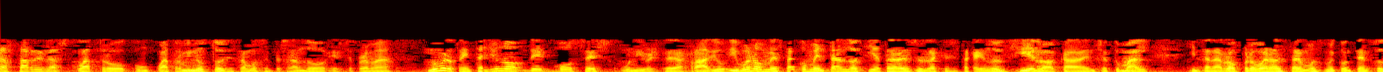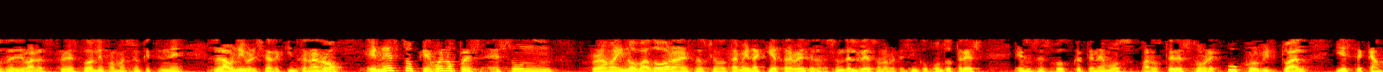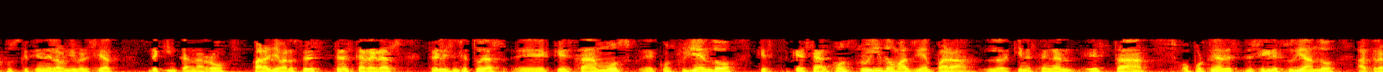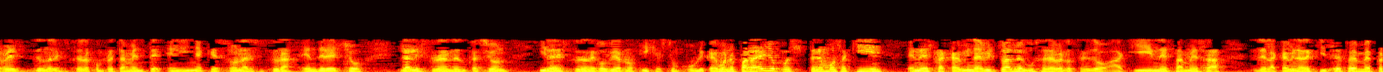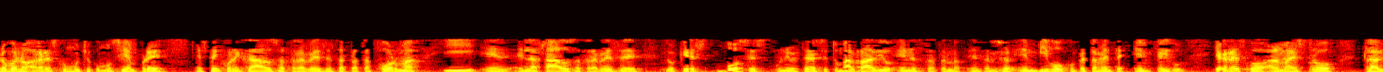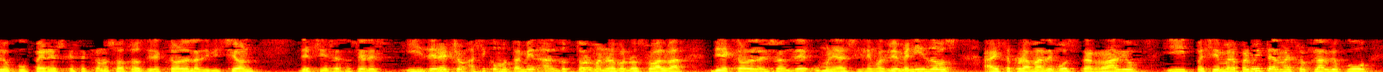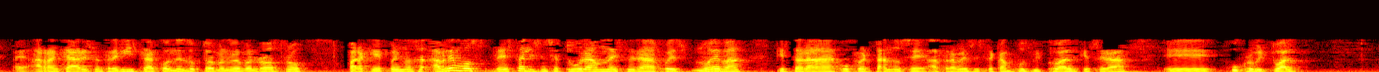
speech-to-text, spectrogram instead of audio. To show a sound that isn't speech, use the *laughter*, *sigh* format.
Buenas tardes, las cuatro con cuatro minutos. Estamos empezando este programa número 31 de Voces Universidad Radio. Y bueno, me están comentando aquí a través celular que se está cayendo el cielo acá en Chetumal, Quintana Roo. Pero bueno, estaremos muy contentos de llevarles a ustedes toda la información que tiene la Universidad de Quintana Roo. En esto que, bueno, pues es un programa innovador. Han estado escuchando también aquí a través de la estación del Beso 95.3 esos spots que tenemos para ustedes sobre UCRO Virtual y este campus que tiene la Universidad de Quintana Roo para llevar a ustedes tres carreras, tres licenciaturas eh, que estamos eh, construyendo, que, se han construido más bien para quienes tengan esta oportunidad de, de seguir estudiando a través de una licenciatura completamente en línea que son la licenciatura en Derecho, la licenciatura en Educación y la licenciatura de Gobierno y Gestión Pública. Y bueno, para ello pues tenemos aquí en esta cabina virtual, me gustaría haberlos tenido aquí en esta mesa de la cabina de XFM, pero bueno, agradezco mucho como siempre estén conectados a través de esta plataforma y enlazados a través de lo que es Voces Universitarias de Tumal Radio en nuestra tra- en transmisión en vivo completamente en Facebook. Y agradezco al maestro Claudio Q. Pérez que esté con nosotros, director de la División de Ciencias Sociales y Derecho, así como también al doctor Manuel Bonrostro Alba, director de la División de Humanidades y Lenguas. Bienvenidos a este programa de Voz de Radio y pues si me lo permite el maestro Claudio Q eh, arrancar esta entrevista con el doctor Manuel Bonrostro para que pues nos hablemos de esta licenciatura, una historia pues nueva que estará ofertándose a través de este campus virtual que será eh, UCRO Virtual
